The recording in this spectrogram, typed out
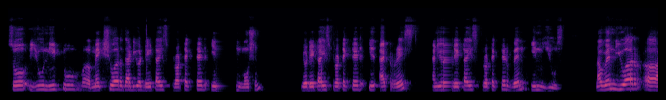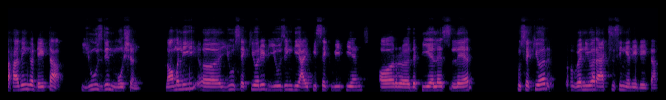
So you need to uh, make sure that your data is protected in motion. Your data is protected at rest and your data is protected when in use now, when you are uh, having a data used in motion, normally uh, you secure it using the IPsec VPNs or uh, the TLS layer to secure when you are accessing any data.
